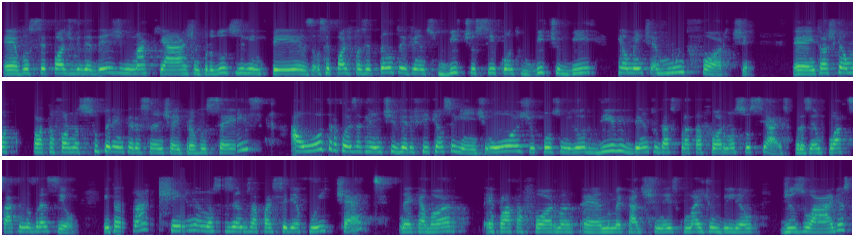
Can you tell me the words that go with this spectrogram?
é, você pode vender desde maquiagem, produtos de limpeza, você pode fazer tanto eventos B2C quanto B2B, realmente é muito forte. É, então, acho que é uma plataforma super interessante aí para vocês. A outra coisa que a gente verifica é o seguinte: hoje o consumidor vive dentro das plataformas sociais, por exemplo, o WhatsApp no Brasil. Então, na China, nós fizemos a parceria com o WeChat, né, que é a maior é, plataforma é, no mercado chinês com mais de um bilhão de usuários,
